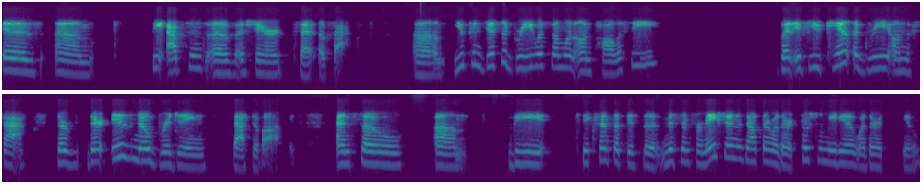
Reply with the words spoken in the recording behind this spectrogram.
is um, the absence of a shared set of facts. Um, you can disagree with someone on policy, but if you can't agree on the facts, there there is no bridging that divide. And so um, the to the extent that this, the misinformation is out there, whether it's social media, whether it's you know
